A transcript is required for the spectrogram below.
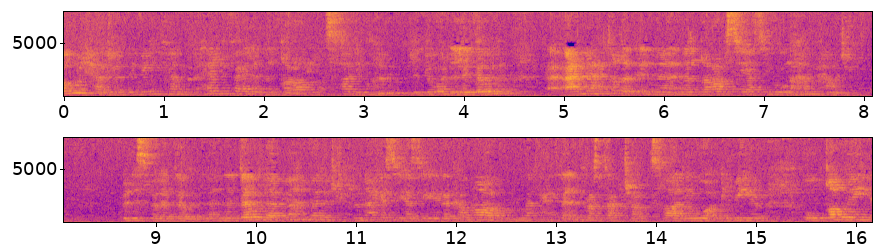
أول حاجة نبي نفهم هل فعلا القرار الاقتصادي مهم للدول للدولة؟ أنا أعتقد ان إن القرار السياسي هو أهم حاجة بالنسبة للدولة، لأن الدولة مهما نجحت من الناحية السياسية إذا كان ما لها infrastructure اقتصادي كبير وقوي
